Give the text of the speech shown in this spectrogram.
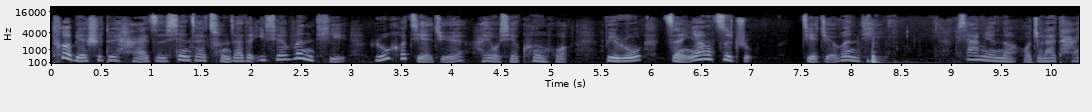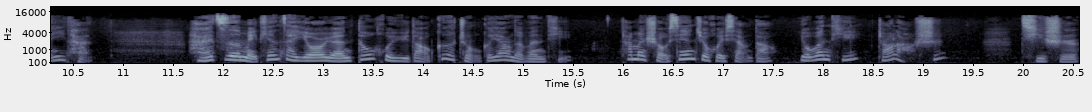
特别是对孩子现在存在的一些问题如何解决还有些困惑，比如怎样自主解决问题。下面呢，我就来谈一谈。孩子每天在幼儿园都会遇到各种各样的问题，他们首先就会想到有问题找老师。其实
